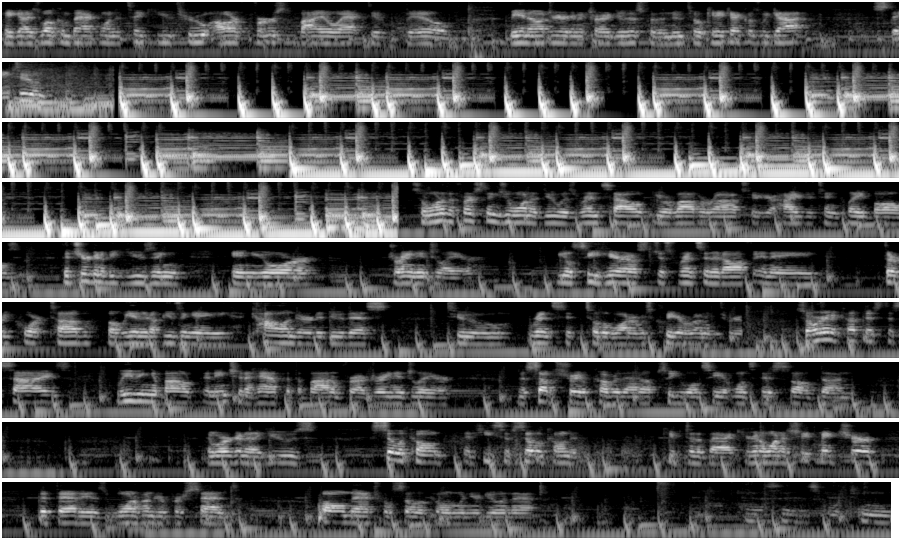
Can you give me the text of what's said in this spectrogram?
Hey guys, welcome back. I want to take you through our first bioactive build. Me and Audrey are going to try and do this for the new Tokay Geckos we got. Stay tuned. First things you want to do is rinse out your lava rocks or your hydroton clay balls that you're going to be using in your drainage layer. You'll see here us just rinsing it off in a 30 quart tub, but we ended up using a colander to do this to rinse it till the water was clear running through. So we're going to cut this to size, leaving about an inch and a half at the bottom for our drainage layer the substrate will cover that up so you won't see it once this is all done. And we're going to use silicone, adhesive silicone to keep it to the back. You're going to want to make sure that that is 100% all natural silicone when you're doing that. This is 14,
